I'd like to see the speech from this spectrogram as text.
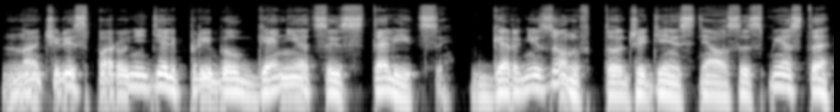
Но через пару недель прибыл гонец из столицы. Гарнизон в тот же день снялся с места,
